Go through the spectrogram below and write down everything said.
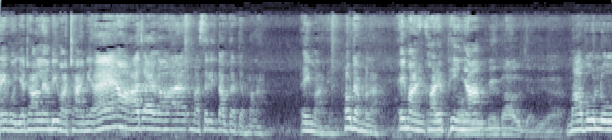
တည်းကိုရထားလမ်းဘေးမှာထိုင်ပြီးအဲအားကြိုင်မှာအဲမှာစစ်လိတ်တောက်တက်တယ်မဟုတ်လားအိမ်မှာနေဟုတ်တယ်မလားအိမ်မှာနေခါရဲဖင်ညာမင်းသားလို့ကြာသေးတယ်မာဘိုလို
